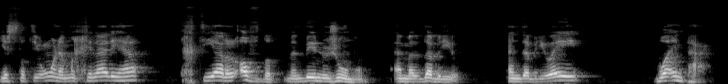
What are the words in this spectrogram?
يستطيعون من خلالها اختيار الأفضل من بين نجومهم MLW NWA و Impact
